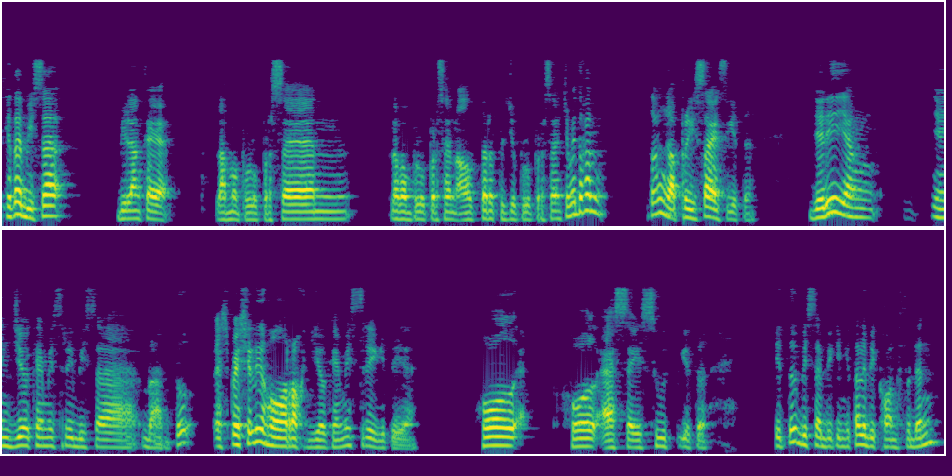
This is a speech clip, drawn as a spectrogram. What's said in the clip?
kita bisa bilang kayak 80%, 80% alter, 70%. Cuma itu kan itu kan nggak precise gitu. Jadi yang yang geochemistry bisa bantu, especially whole rock geochemistry gitu ya. Whole whole assay suit gitu. Itu bisa bikin kita lebih confident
